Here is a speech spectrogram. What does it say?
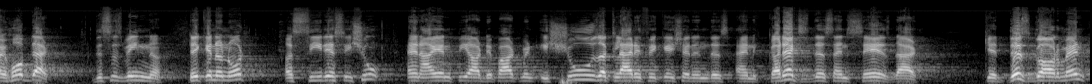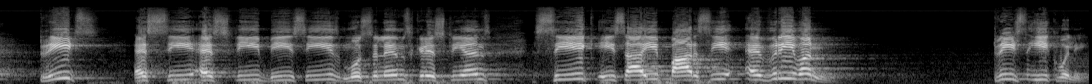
आई होप दैट This has been uh, taken a note, a serious issue, and INPR department issues a clarification in this and corrects this and says that this government treats SC, ST, BCs, Muslims, Christians, Sikh, Isai, Parsi, everyone treats equally.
